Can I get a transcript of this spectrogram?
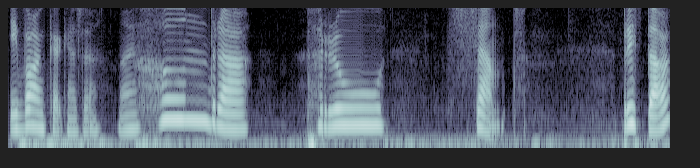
Ivanka kanske? Nej. 100 procent. Britta,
